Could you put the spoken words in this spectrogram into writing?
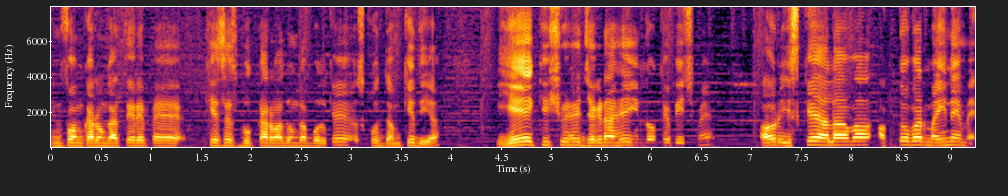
इन्फॉर्म करूँगा, तेरे पे केसेस बुक करवा दूँगा बोल के उसको धमकी दिया। ये एक इशू है, झगड़ा है इन लोगों के बीच में। और इसके अलावा अक्टूबर महीने में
